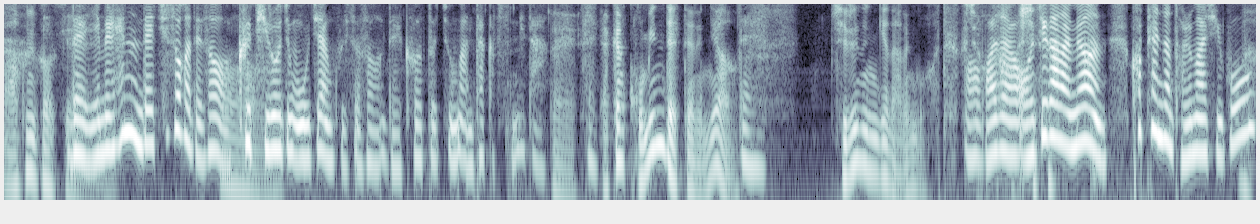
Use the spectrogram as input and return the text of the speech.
아 그러니까 그게. 네, 예매를 했는데 취소가 돼서 어. 그 뒤로 좀 오지 않고 있어서 네, 그것도 좀 안타깝습니다. 네. 네. 약간 고민될 때는요. 네. 지르는 게 나는 것 같아요. 그죠? 어, 맞아요. 어지간하면 커피 한 잔 덜 마시고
